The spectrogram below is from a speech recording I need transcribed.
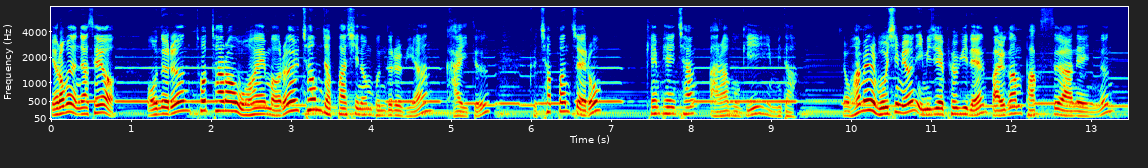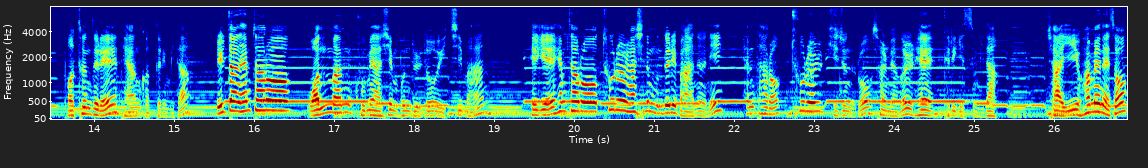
여러분 안녕하세요. 오늘은 토탈워 워해머를 처음 접하시는 분들을 위한 가이드 그 첫 번째로 캠페인 창 알아보기입니다. 저 화면을 보시면 이미지에 표기된 빨간 박스 안에 있는 버튼들에 대한 것들입니다. 일단 햄타러 1만 구매하신 분들도 있지만 대개 햄타러 2를 하시는 분들이 많으니 햄타러 2를 기준으로 설명을 해 드리겠습니다. 자, 이 화면에서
